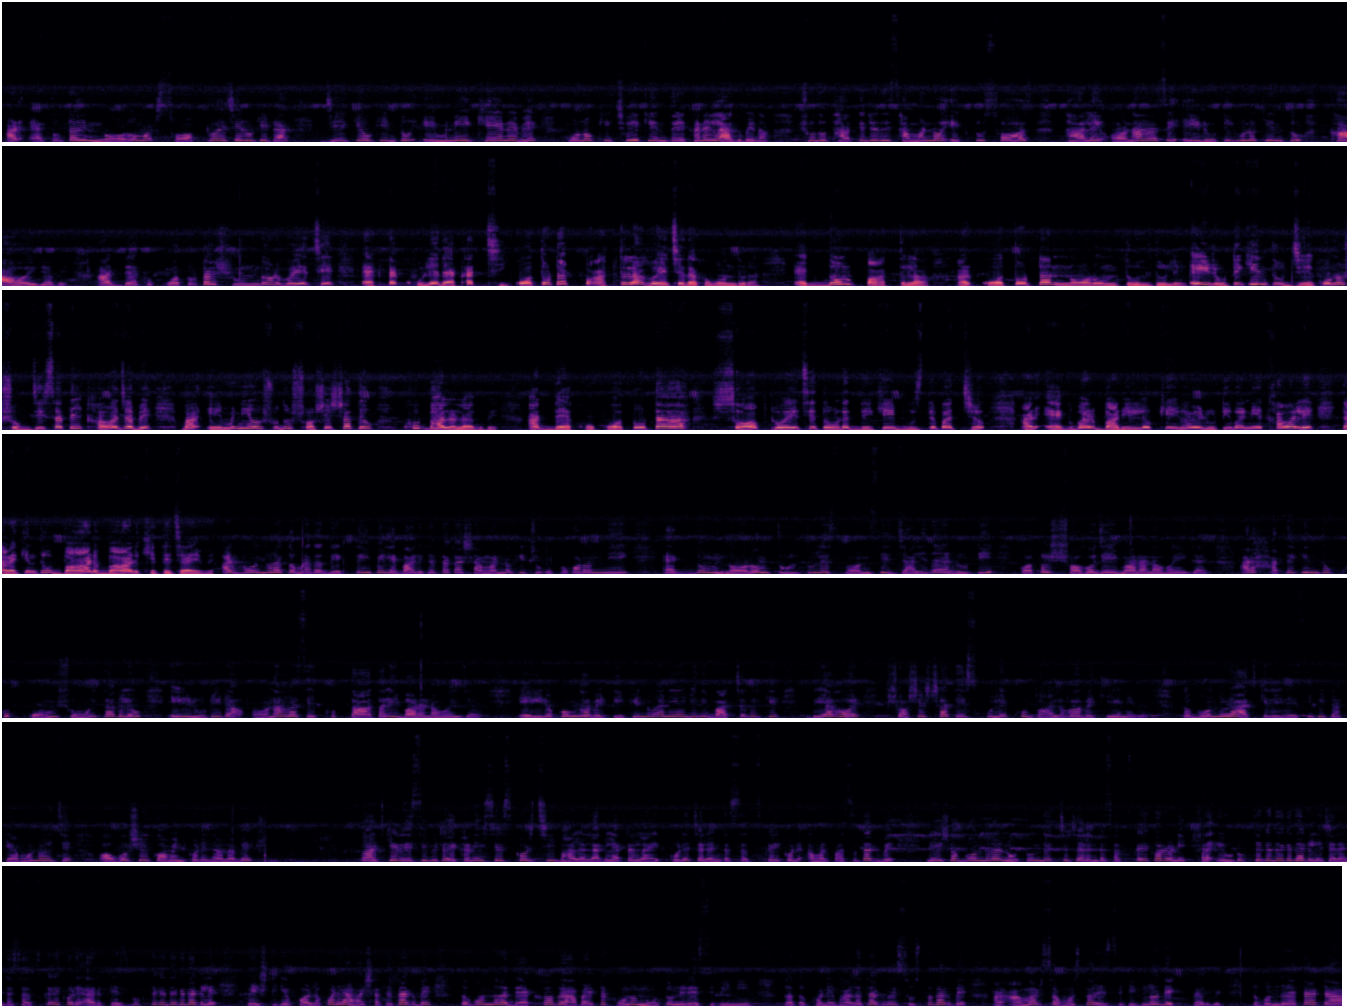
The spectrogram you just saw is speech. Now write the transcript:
আর এতটাই নরম আর সফট হয়েছে রুটিটা যে কেউ কিন্তু এমনিই খেয়ে নেবে, কোনো কিছুই কিন্তু এখানে লাগবে না। শুধু থাকে যদি সামান্য একটু সস তাহলে অনাহাসে এই রুটিগুলো কিন্তু খাওয়া হয়ে যাবে। আর দেখো কতটা সুন্দর হয়েছে, একটা খুলে দেখাচ্ছি। কতটা পাতলা হয়েছে দেখো বন্ধুরা, একদম পাতলা আর কতটা নরম তুলতুলে। এই রুটি কিন্তু যে কোনো সবজির সাথেই খাওয়া যাবে বা এমনিও শুধু সসের সাথেও খুব ভালো লাগবে। আর দেখো কতটা সফট হয়েছে, তোমরা দেখেই বুঝতে পারছ। আর একবার বাড়ির লোককে এইভাবে রুটি বানিয়ে খাওয়ালে, তারা কিন্তু বারবার খেতে চাইবে। আর বন্ধুরা, তোমরা তো দেখতেই পেলে, বাড়িতে থাকা সামান্য কিছু উপকরণ দিয়েই একদম নরম, তুলতুলে স্পঞ্জি জালিদার রুটি কত সহজেই বানানো হয়ে যায়। আর হাতে কিন্তু খুব কম সময় থাকলেও এই রুটিটা অনাহাসে খুব তাড়াতাড়ি বাড়ানো হয়ে যায়। এই রকমভাবে টিফিন বানিয়েও যদি বাচ্চাদেরকে দেয়া হয়, সসের সাথে স্কুলে খুব ভালোভাবে খেয়ে নেবে। তো বন্ধুরা, আজকের এই রেসিপিটা কেমন হয়েছে অবশ্যই কমেন্ট করে জানাবে। তো আজকের রেসিপিটা এখানেই শেষ করছি। ভালো লাগলে একটা লাইক করে চ্যানেলটা সাবস্ক্রাইব করে আমার পাশে থাকবে। যেই সব বন্ধুরা নতুন দেখছে চ্যানেলটা সাবস্ক্রাইব করনি, তারা ইউটিউব থেকে দেখে থাকলে চ্যানেলটা সাবস্ক্রাইব করে আর ফেসবুক থেকে দেখে থাকলে পেজটিকে ফলো করে আমার সাথে থাকবে। তো বন্ধুরা, দেখা হবে আবার একটা কোনো নতুন রেসিপি নিয়ে। ততক্ষণে ভালো থাকবে, সুস্থ থাকবে আর আমার সমস্ত রেসিপিগুলো দেখতে থাকবে। তো বন্ধুরা, টাটা!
